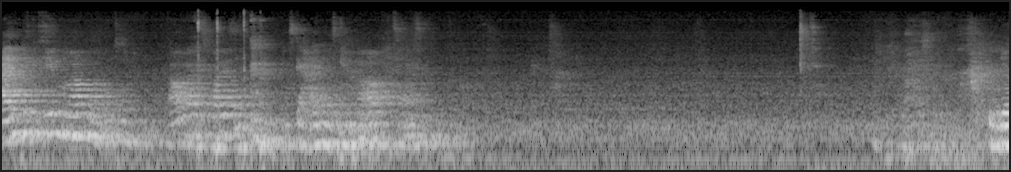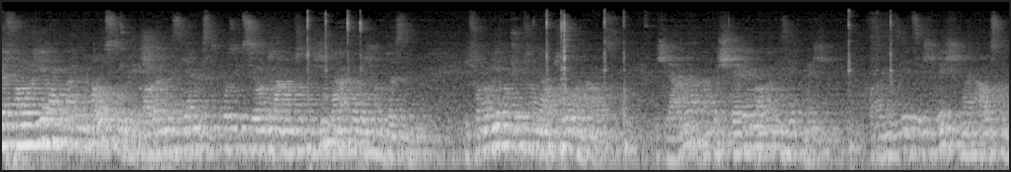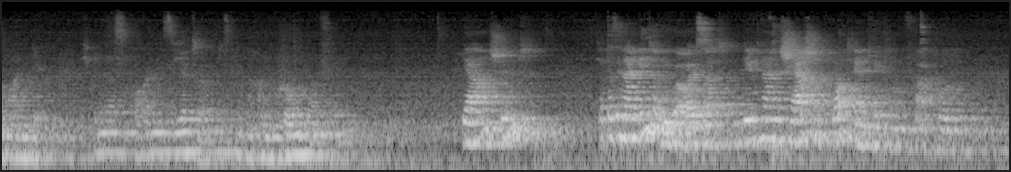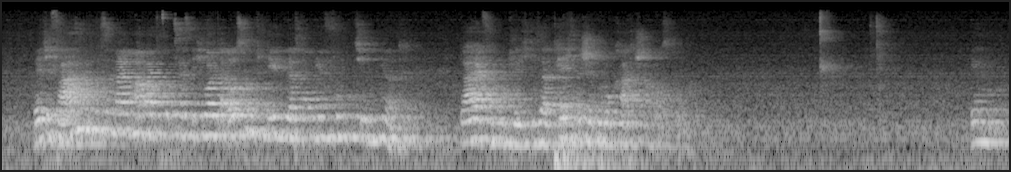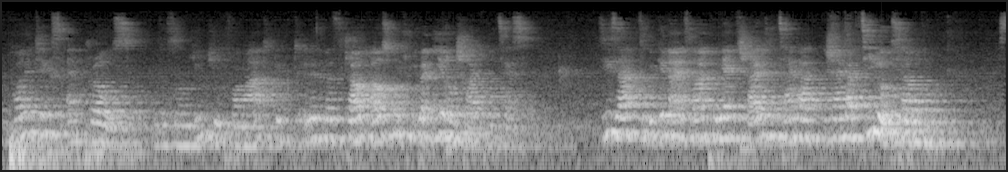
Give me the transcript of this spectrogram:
Einblick gegeben haben in unsere Arbeitsweise. Das Geheimnis unserer Arbeitsweise. In der Formulierung einen Außenblick organisieren ist die Position Dramaturgie merkwürdig umrissen. Die Formulierung geht von der Autorin aus. Ich lerne, aber Stellen organisiert mich. Organisiert sich nicht mein Außen und mein Blick bin das Organisierte. Das klingt nach einem Cronenberg-Film. Stimmt. Ich habe das in einem Interview geäußert, in dem ich nach Recherche und Plotentwicklung gefragt wurde. Welche Phasen gibt es in meinem Arbeitsprozess? Ich wollte Auskunft geben, wie das bei mir funktioniert. Daher vermutlich dieser technische, bürokratische Ausdruck. In Politics and Prose das ist so ein YouTube-Format, gibt Elizabeth Stroud Auskunft über ihren Schreibprozess. Sie sagt zu Beginn eines neuen Projekts, schreibe sie scheinbar, scheinbar ziellos herum.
